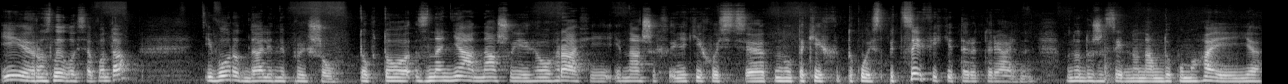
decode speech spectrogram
і розлилася вода. І ворог далі не пройшов. Тобто знання нашої географії і наших якихось е, ну таких такої специфіки територіальної, воно дуже сильно нам допомагає. І я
